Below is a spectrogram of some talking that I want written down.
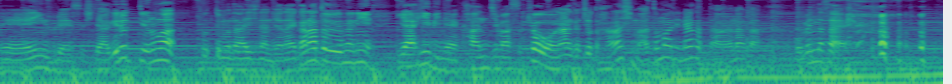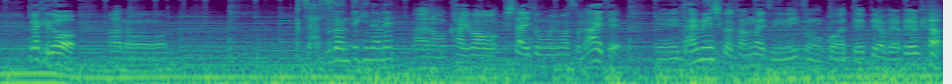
えー、インフルエンスしてあげるっていうのはとっても大事なんじゃないかなという風にいや日々ね感じます。今日なんかちょっと話まとまりなかったなんかごめんなさい。だけどあのー雑談的なね、あの、会話をしたいと思いますので、あえて、えー、題名しか考えずにね、いつもこうやってペラペラペラペラ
